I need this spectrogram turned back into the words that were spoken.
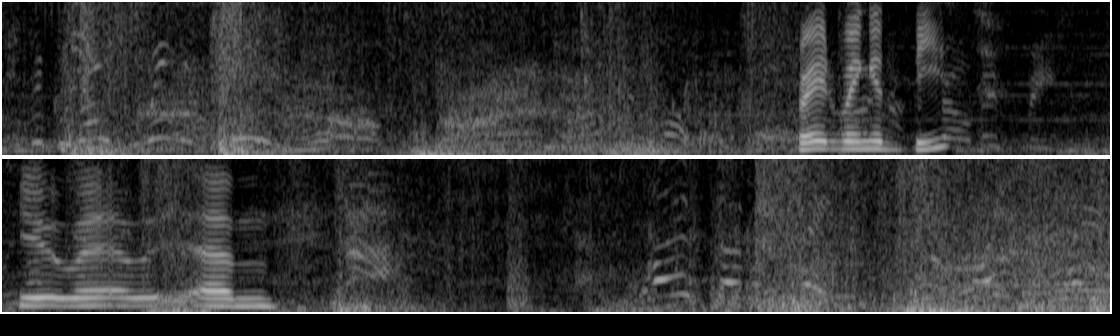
There's a great winged beast. Great winged beast? You, uh, um, Follow Servant's fate. Fight the flame.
